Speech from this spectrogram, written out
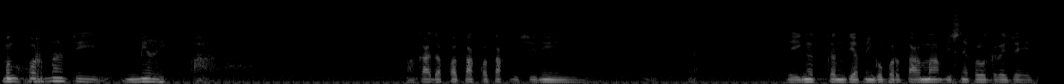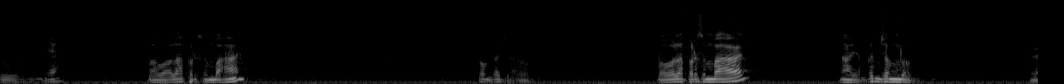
menghormati milik Allah. Maka ada kotak-kotak di sini. Ya. Diingatkan tiap minggu pertama, biasanya kalau gereja itu, ya bawalah persembahan. Kok enggak jawab? Bawalah persembahan. Nah yang kencang dong. Ya,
